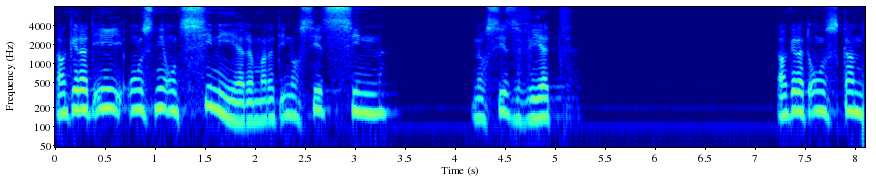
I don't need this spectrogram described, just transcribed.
Dankie dat U ons nie ontsien nie, Here, maar dat U nog steeds sien en nog steeds weet. Dankie dat ons kan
